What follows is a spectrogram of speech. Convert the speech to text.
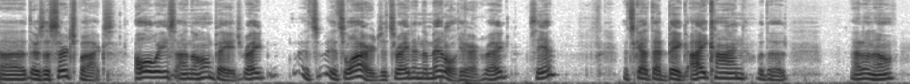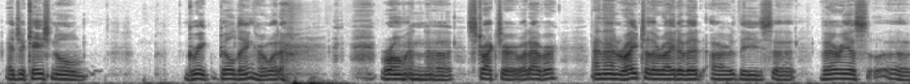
Uh, there's a search box always on the home page, right it's it's large. It's right in the middle here, right? See it? It's got that big icon with the I don't know, educational Greek building or whatever, Roman uh, structure or whatever. And then right to the right of it are these uh, various uh,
